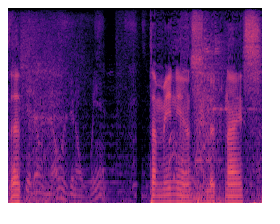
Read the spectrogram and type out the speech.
That They don't know we're gonna win. the minions look nice.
